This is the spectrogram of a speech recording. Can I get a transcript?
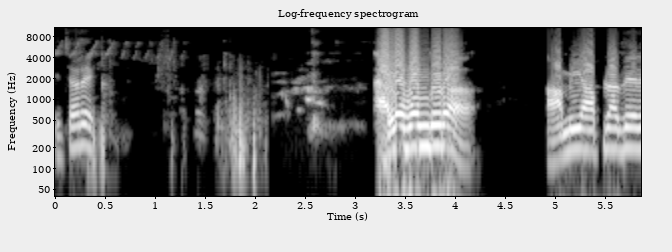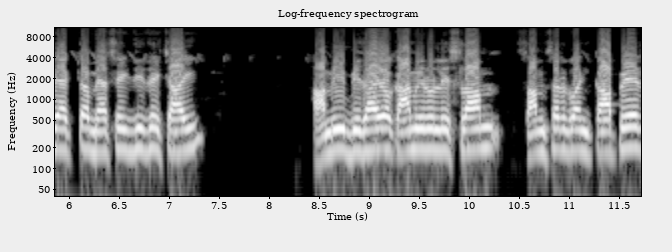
এচারে হ্যালো বন্ধুরা, আমি আপনাদের একটা মেসেজ দিতে চাই। আমি বিধায়ক আমিরুল ইসলাম, শামসারগঞ্জ কাপের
